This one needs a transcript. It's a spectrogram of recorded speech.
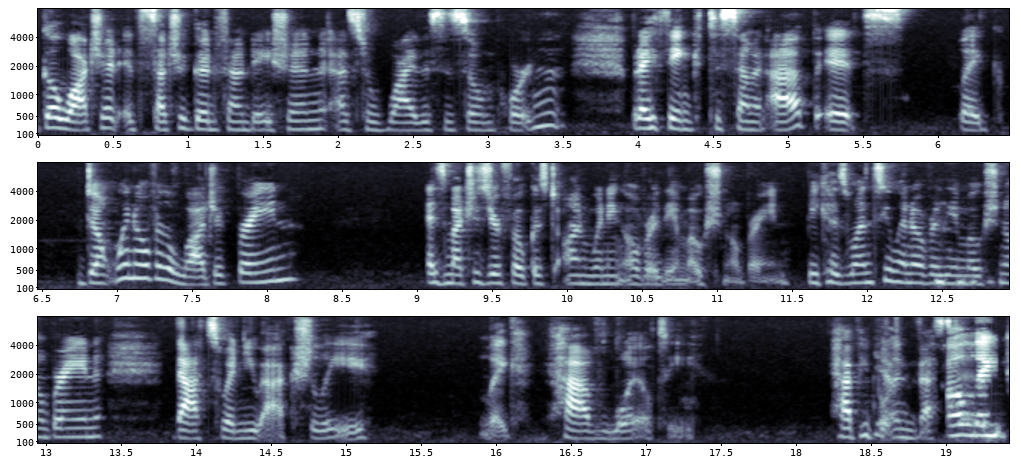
go watch it. It's such a good foundation as to why this is so important. But i think to sum it up it's like don't win over the logic brain as much as you're focused on winning over the emotional brain because once you win over the mm-hmm. emotional brain that's when you actually like have loyalty have people yeah. invest i'll link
